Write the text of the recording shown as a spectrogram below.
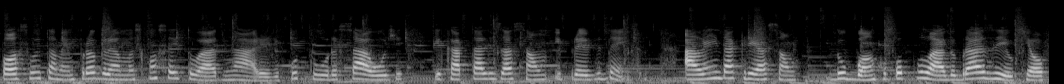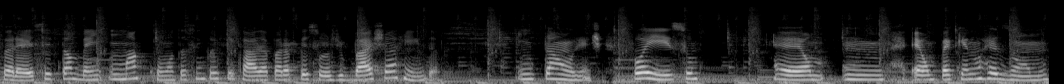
possui também programas conceituados na área de cultura, saúde e capitalização e previdência, além da criação do Banco Popular do Brasil, que oferece também uma conta simplificada para pessoas de baixa renda. Então, gente, foi isso é um, é um pequeno resumo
